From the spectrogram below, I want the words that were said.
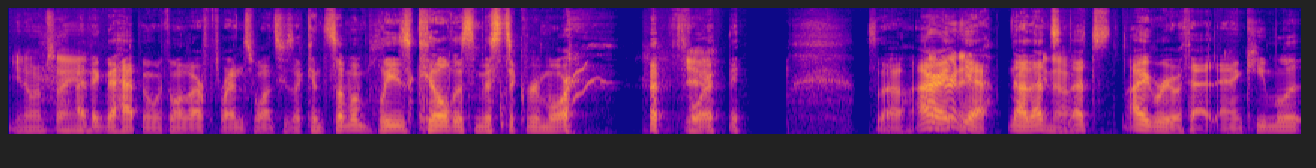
You know what I'm saying? I think that happened with one of our friends once. He's like, "Can someone please kill this Mystic Remor for Yeah. me?" So, all Now, right, yeah, no, that's know- that's I agree with that. And cumula-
